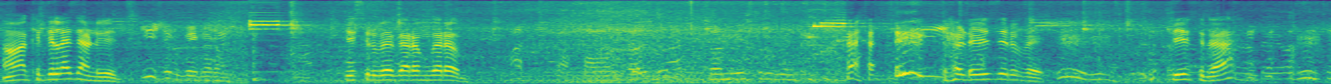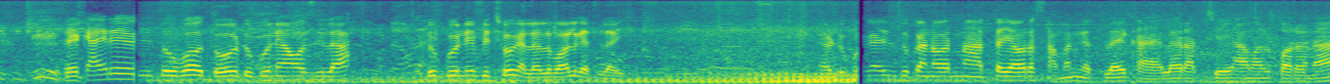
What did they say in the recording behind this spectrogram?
मामा कितीला आहे सँडविच तीस रुपये गरम. तीस रुपये गरम गरम. रुपये. तीस ना? हे काय रे? तो उभा होतो डुगूने आवाज दिला डुगूने बिछो घालायला बॉल घेतलाय. डुगू काय दुकानावरनं आता यावर सामान घेतलंय खायला रातचे आम्हाला पोरांना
